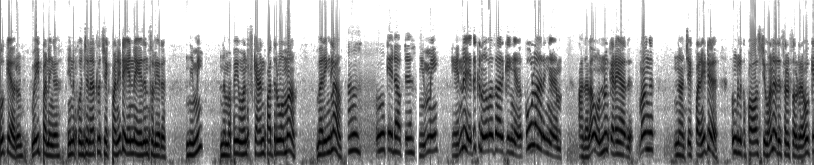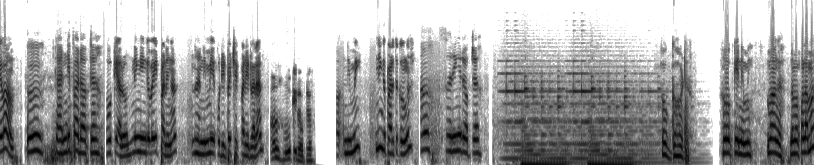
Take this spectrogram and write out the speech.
ஓகே அருண் வெயிட் பண்ணுங்க. இன்னும் கொஞ்ச நேரத்துல செக் பண்ணிட்டு என்ன ஏதுன்னு சொல்லிடுறேன். நிமி நம்ம போய் ஒன் ஸ்கேன் பாத்துருவோமா வரீங்களா? ஓகே டாக்டர் நிமி என்ன எதுக்கு நர்வஸா இருக்கீங்க? கூலா இருங்க. அதெல்லாம் ஒன்றும் கிடையாது. வாங்க நான் செக் பண்ணிட்டு உங்களுக்கு பாசிட்டிவான ரிசல்ட் சொல்றேன் ஓகேவா ம் கண்டிப்பா டாக்டர் ஓகே அருண் நீங்க இங்க வெயிட் பண்ணுங்க. நான் நிம்மியை கூட்டிட்டு போய் செக் பண்ணிட்டு வரேன். ஓகே டாக்டர் நிமி நீங்க படுத்துக்கோங்க. சரிங்க டாக்டர் ஓ காட் ஓகே நிமி வாங்க நம்ம போலாமா?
